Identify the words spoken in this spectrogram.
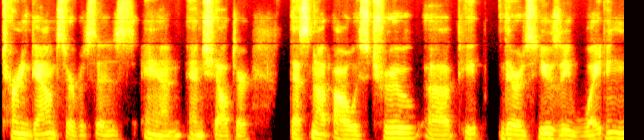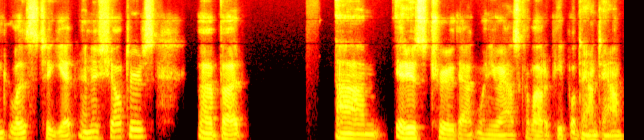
turning down services and and shelter. That's not always true. Uh, pe- there's usually waiting lists to get into shelters, uh, but um, it is true that when you ask a lot of people downtown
